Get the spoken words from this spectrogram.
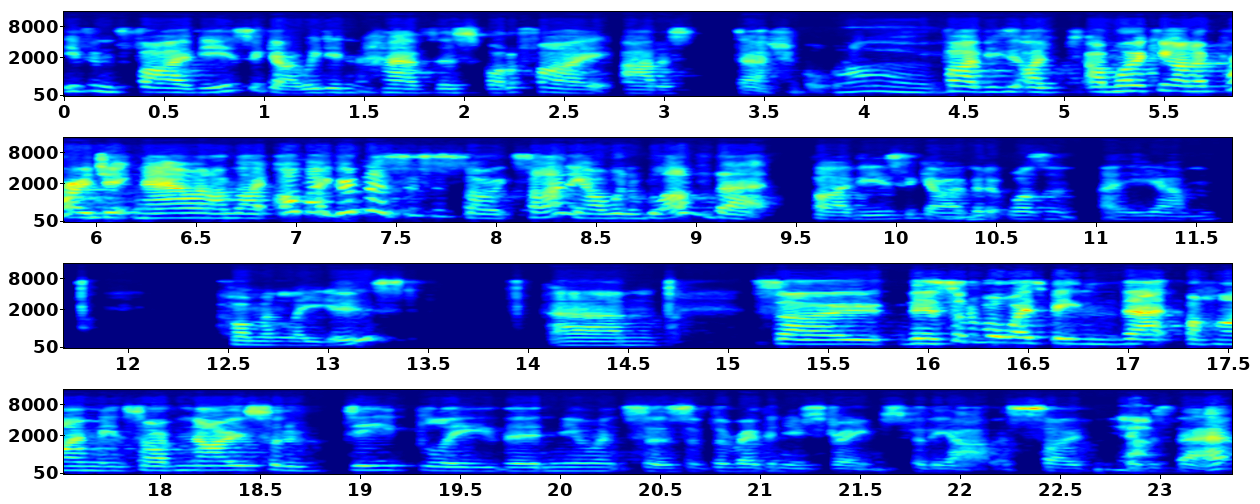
even five years ago, we didn't have the Spotify artist dashboard. Oh. Five years, I, I'm working on a project now, and I'm like, oh my goodness, this is so exciting. I would have loved that five years ago, mm-hmm. but it wasn't a um, commonly used. Um, so there's sort of always been that behind me. And so I've known sort of deeply the nuances of the revenue streams for the artist. So yeah. there was that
